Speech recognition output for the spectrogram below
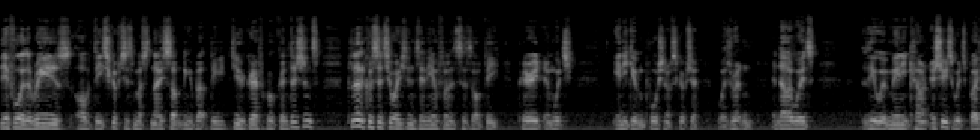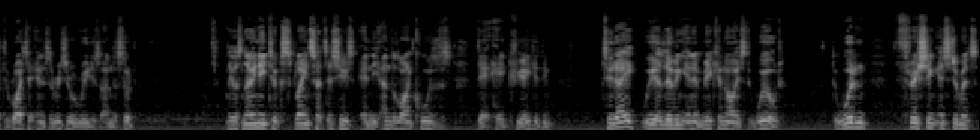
Therefore, the readers of the scriptures must know something about the geographical conditions, political situations, and the influences of the period in which any given portion of scripture was written. In other words, there were many current issues which both the writer and his original readers understood. There was no need to explain such issues and the underlying causes that had created them. Today, we are living in a mechanized world. The wooden threshing instruments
